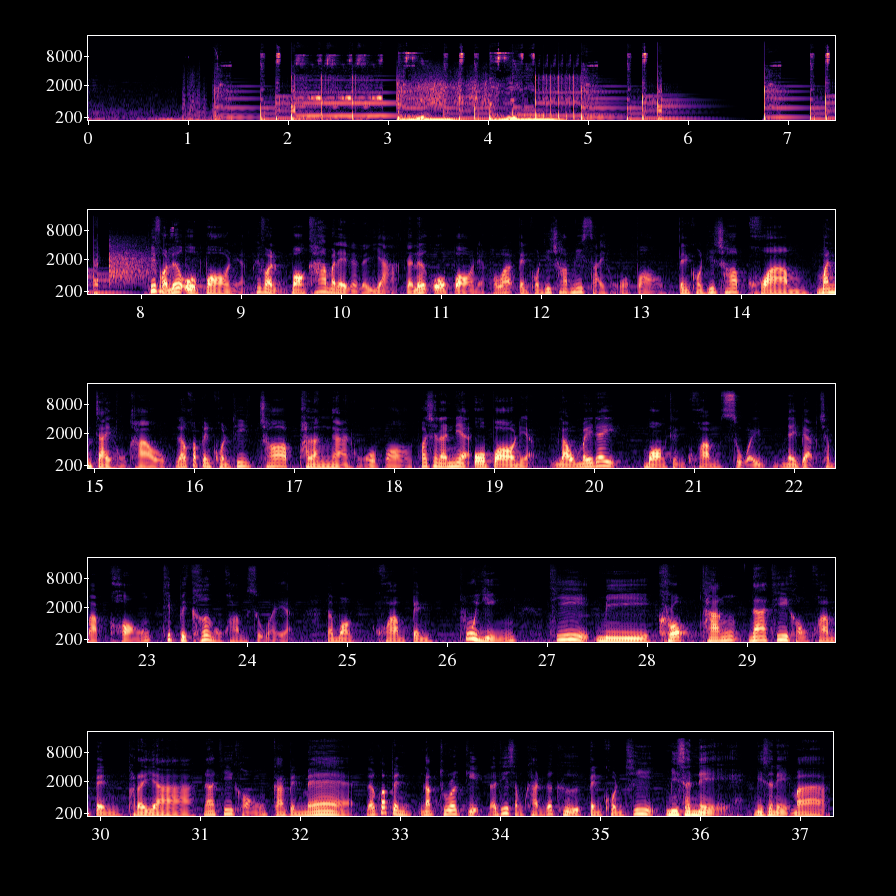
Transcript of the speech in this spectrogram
พี่ฟอร์ดเลือกโอปอลเนี่ยพี่ฟอร์ดมองข้ามอะไรหลาย ๆ อย่าง แต่เลือกโอปอลเนี่ยเพราะว่าเป็นคนที่ชอบนิสัยของโอปอลเป็นคนที่ชอบความมั่นใจของเขา แล้วก็เป็นคนที่ชอบพลังงานของโอปอลเพราะฉะนั้นเนี่ยโอปอลเนี่ยเราไม่ได้มองถึงความสวยในแบบฉบับของทิปิเคิลของความสวยอะ เรามองความเป็นผู้หญิงที่มีครบทั้งหน้าที่ของความเป็นภรรยา หน้าที่ของการเป็นแม่ แล้วก็เป็นนักธุรกิจและที่สำคัญก็คือเป็นคนที่มีเสน่ห์มีเสน่ห์มาก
